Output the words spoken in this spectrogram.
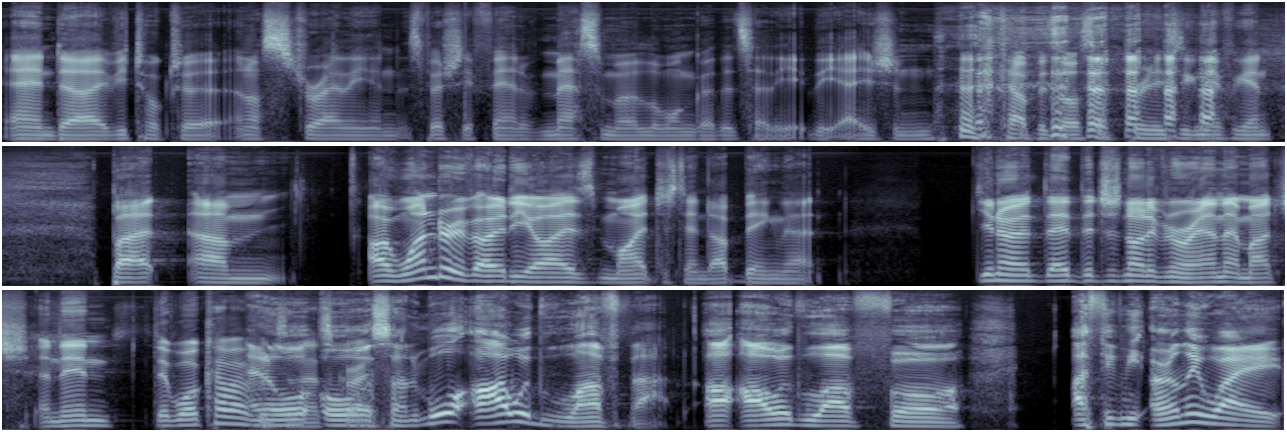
And uh, if you talk to an Australian, especially a fan of Massimo Luongo, they'd say the, the Asian Cup is also pretty significant. But um, I wonder if ODIs might just end up being that. You know, they're, they're just not even around that much. And then the World Cup happens. And And all, that's all of a sudden, well, I would love that. I, I would love for. I think the only way,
